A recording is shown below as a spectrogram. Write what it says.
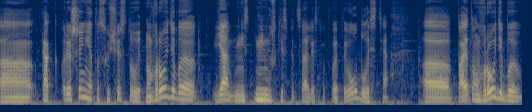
А, как решение это существует. Но вроде бы я не, не узкий специалист вот в этой области. А, Поэтому вроде бы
